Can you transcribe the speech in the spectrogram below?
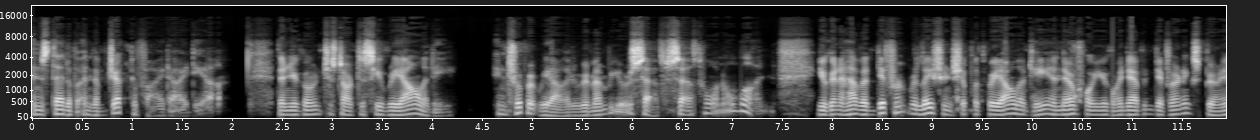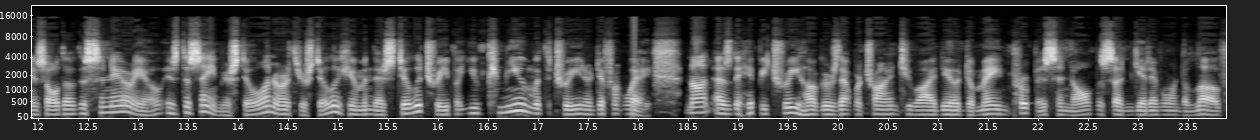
instead of an objectified idea, then you're going to start to see reality interpret reality. Remember your Seth, Seth 101. You're going to have a different relationship with reality, and therefore you're going to have a different experience, although the scenario is the same. You're still on Earth, you're still a human, there's still a tree, but you commune with the tree in a different way. Not as the hippie tree huggers that were trying to idea domain purpose and all of a sudden get everyone to love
